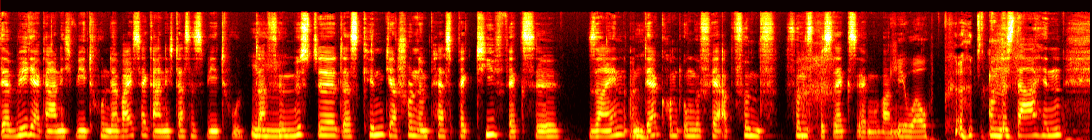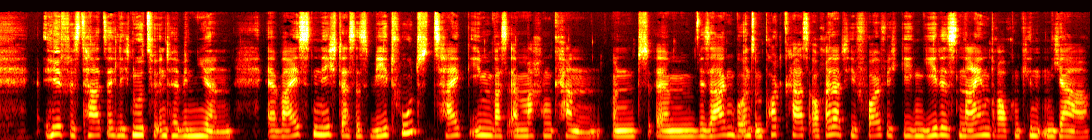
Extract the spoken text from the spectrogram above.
der will ja gar nicht wehtun, der weiß ja gar nicht, dass es wehtut. Dafür müsste das Kind ja schon im Perspektivwechsel sein und der kommt ungefähr ab fünf, fünf bis sechs irgendwann. Okay, wow. Und bis dahin hilft es tatsächlich nur zu intervenieren. Er weiß nicht, dass es weh tut. Zeig ihm, was er machen kann. Und ähm, wir sagen bei uns im Podcast auch relativ häufig, gegen jedes Nein braucht ein Kind ein Ja.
